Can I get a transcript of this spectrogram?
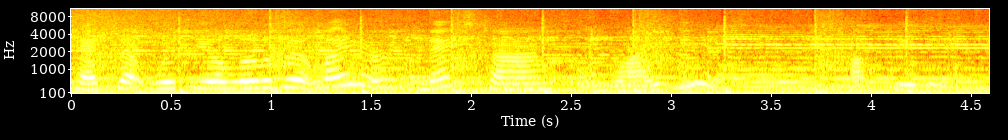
catch up with you a little bit later next time right here. Talk to you then.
